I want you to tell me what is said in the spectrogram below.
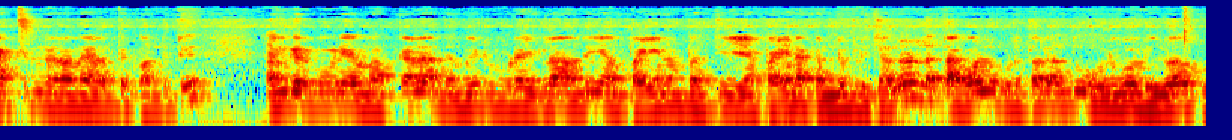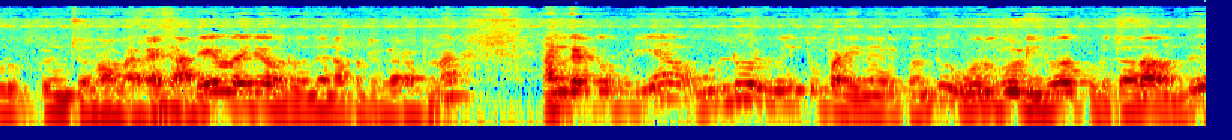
ஆக்சிடென்ட் நடந்த இடத்துக்கு வந்துட்டு அங்கே இருக்கக்கூடிய மக்கள் அந்த மீட்பு புடைக்கெல்லாம் வந்து என் பையனை பற்றி என் பையனை கண்டுபிடிச்சாலும் இல்லை தகவல் கொடுத்தாலும் வந்து ஒரு கோடி ரூபா கொடுக்குன்னு சொன்னாங்க கைஸ் அதே மாதிரி அவர் வந்து என்ன பண்ணிருக்காரு அப்படின்னா அங்கே இருக்கக்கூடிய உள்ளூர் மீட்பு படையினருக்கு வந்து ஒரு கோடி ரூபா கொடுத்தாதான் வந்து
